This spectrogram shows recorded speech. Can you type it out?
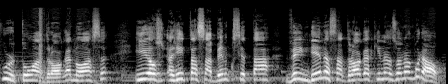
furtou uma droga nossa e eu- a gente está sabendo que você está vendendo essa droga aqui na zona rural.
